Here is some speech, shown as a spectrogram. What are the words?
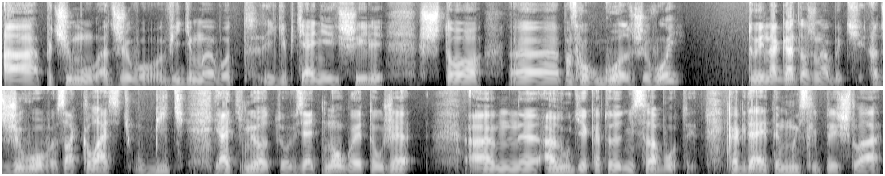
А почему от живого? Видимо, вот египтяне решили, что э, поскольку год живой, то и нога должна быть от живого, закласть, убить, и от мертвого взять ногу, это уже орудие, которое не сработает. Когда эта мысль пришла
